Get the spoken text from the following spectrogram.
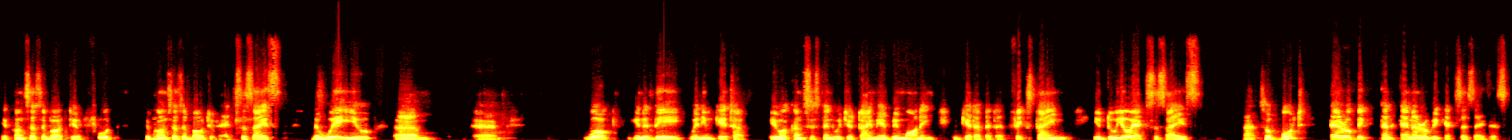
You're conscious about your food. You're mm-hmm. conscious about your exercise. The way you um, uh, work in a day when you get up. You are consistent with your time every morning. You get up at a fixed time. You do your exercise. Uh, so both aerobic and anaerobic exercises.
